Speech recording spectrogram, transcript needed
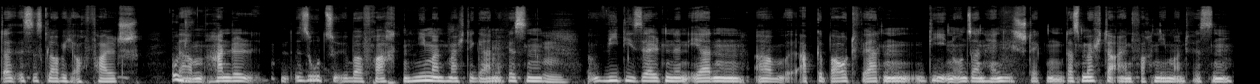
da ist es, glaube ich, auch falsch, ähm, Handel so zu überfrachten. Niemand möchte gerne wissen, mhm. wie die seltenen Erden äh, abgebaut werden, die in unseren Handys stecken. Das möchte einfach niemand wissen.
